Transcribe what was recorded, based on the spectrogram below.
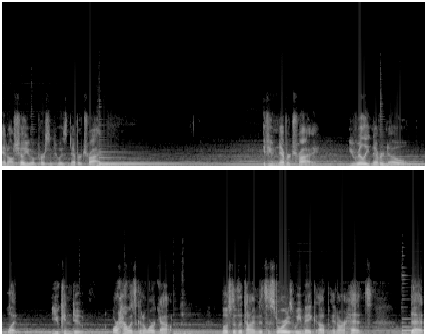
and I'll show you a person who has never tried. If you never try, you really never know what you can do or how it's going to work out. Most of the time, it's the stories we make up in our heads that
